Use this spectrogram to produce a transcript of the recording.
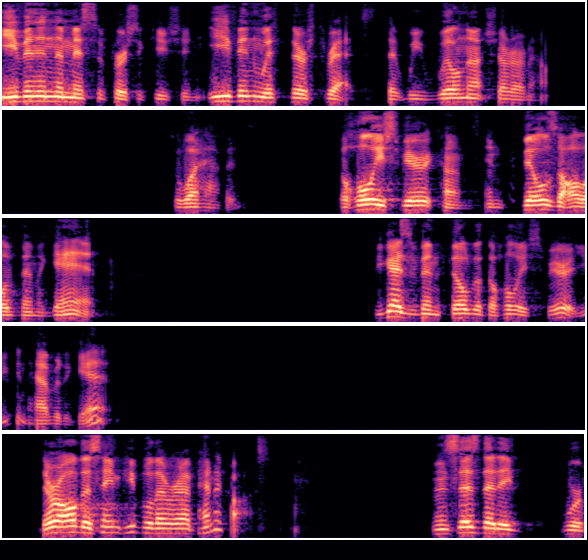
even in the midst of persecution, even with their threats, that we will not shut our mouth. So what happens? The Holy Spirit comes and fills all of them again. If you guys have been filled with the Holy Spirit, you can have it again. They're all the same people that were at Pentecost. And it says that they were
